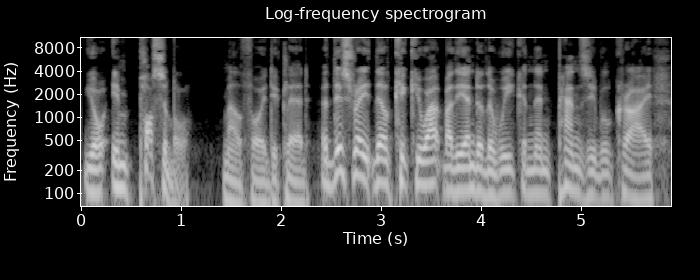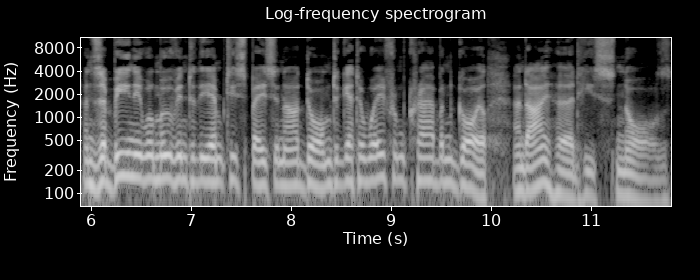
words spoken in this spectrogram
You're impossible, Malfoy declared. At this rate they'll kick you out by the end of the week, and then Pansy will cry, and Zabini will move into the empty space in our dorm to get away from Crabbe and Goyle, and I heard he snores.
